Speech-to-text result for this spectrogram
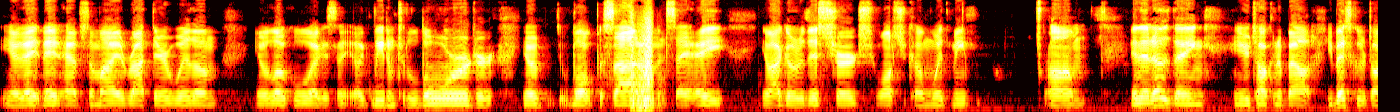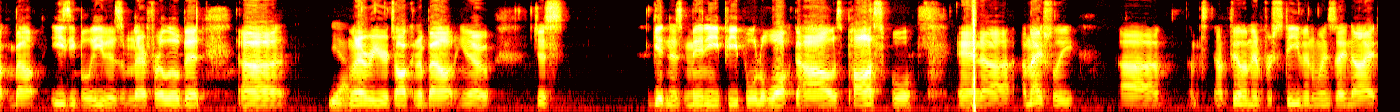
you know they they'd have somebody right there with them. You know, local, I guess, like lead them to the Lord, or you know, walk beside them and say, "Hey, you know, I go to this church. Why don't you come with me?" Um, and then another thing you're talking about, you basically were talking about easy believism there for a little bit. Uh, yeah, whenever you're talking about, you know, just getting as many people to walk the aisle as possible. And uh, I'm actually, uh, I'm, I'm filling in for Stephen Wednesday night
